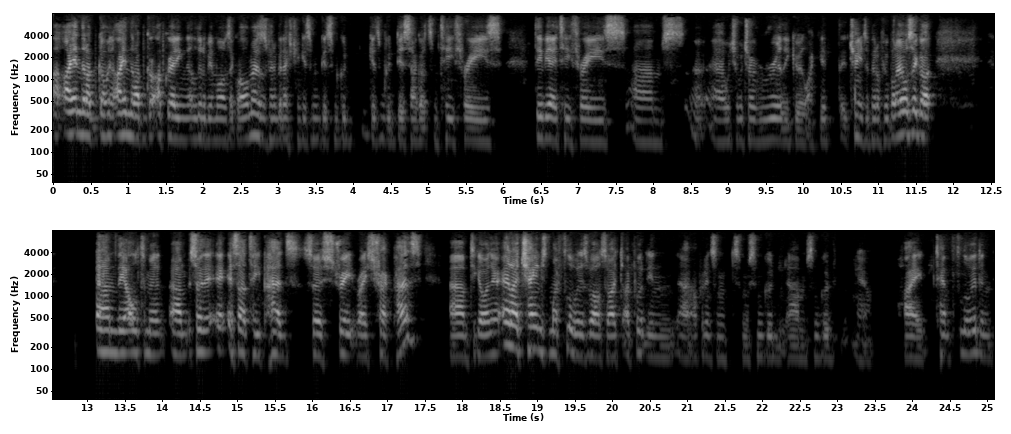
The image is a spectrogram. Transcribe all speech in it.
I ended up going. I ended up upgrading a little bit more. I was like, well, I might as well spend a bit extra and get some get some good get some good discs. I got some T3s, DBA T3s, um, uh, uh, which which are really good. Like it, it changed the pedal feel. But I also got um, the ultimate, um, so the SRT pads, so street race track pads um, to go in there, and I changed my fluid as well. So I, I put in uh, I put in some some some good um, some good you know high temp fluid and.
